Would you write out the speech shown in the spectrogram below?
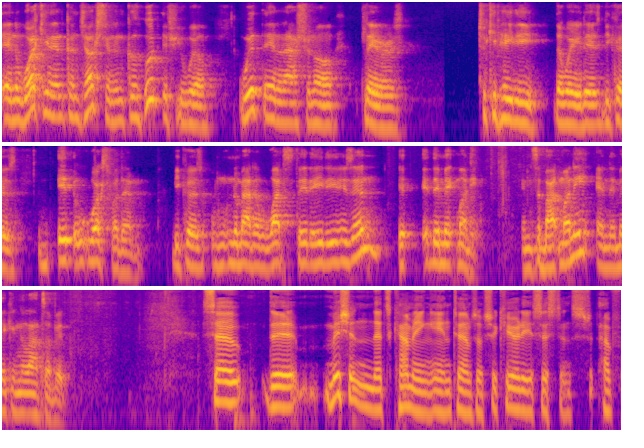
and working in conjunction, in cahoot, if you will, with the international players to keep Haiti the way it is because it works for them. Because no matter what state Haiti is in, it, it, they make money. And it's about money, and they're making a lot of it. So the mission that's coming in terms of security assistance, of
